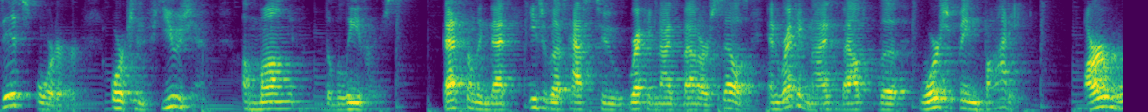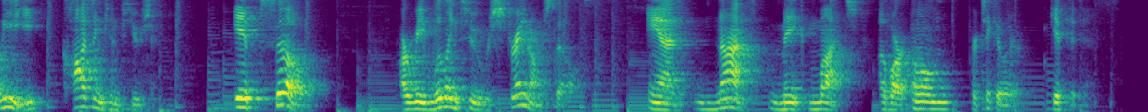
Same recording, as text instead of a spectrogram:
disorder or confusion among the believers. That's something that each of us has to recognize about ourselves and recognize about the worshiping body. Are we causing confusion? If so, are we willing to restrain ourselves and not make much of our own particular giftedness?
